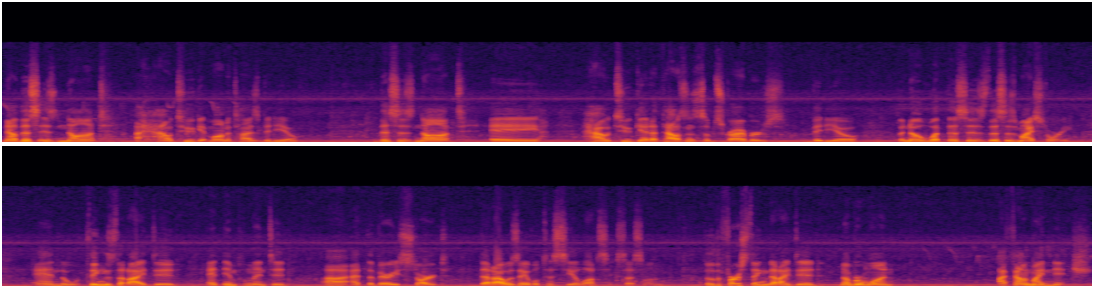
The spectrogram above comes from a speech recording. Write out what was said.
Now this is not a how to get monetized video. This is not a how to get a thousand subscribers video. But no, what this is, this is my story. And the things that I did and implemented uh, at the very start that I was able to see a lot of success on. So the first thing that I did, number one, I found my niche.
